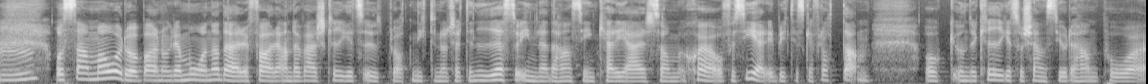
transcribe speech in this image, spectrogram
Mm. Och samma år då, bara några månader före andra världskrigets utbrott 1939 så inledde han sin karriär som sjöofficer i brittiska flottan. Och under kriget så tjänstgjorde han på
